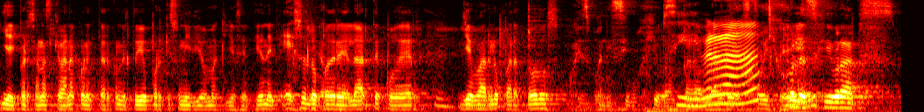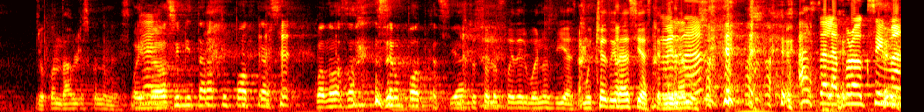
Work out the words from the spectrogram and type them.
y hay personas que van a conectar con el tuyo porque es un idioma que ellos entienden. Eso es lo padre del arte, poder llevarlo para todos. Es buenísimo, Gibran. Sí, para hablar de ¿verdad? esto. Híjoles, Gibran. Yo cuando hablo es cuando me despido. Oye. ¿me vas a invitar a tu podcast? ¿Cuándo vas a hacer un podcast? Ya. Esto solo fue del buenos días. Muchas gracias, terminamos. Hasta la próxima.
